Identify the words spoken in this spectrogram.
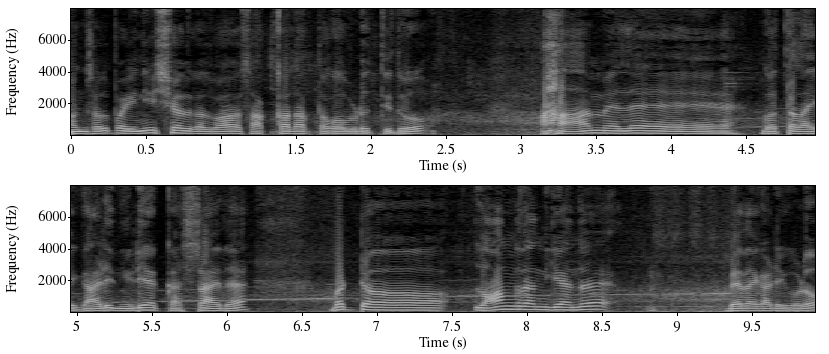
ಒಂದು ಸ್ವಲ್ಪ ಇನಿಷಿಯಲ್ಗಲ್ವಾ ಸಕ್ಕತ್ತಾಗಿ ತೊಗೊಬಿಡುತ್ತಿದ್ದು. ಆಮೇಲೆ ಗೊತ್ತಲ್ಲ, ಈ ಗಾಡಿ ಹಿಡಿಯೋಕ್ಕೆ ಕಷ್ಟ ಇದೆ. ಬಟ್ ಲಾಂಗ್ ರನ್ಗೆ ಅಂದರೆ ಬೇರೆ ಗಾಡಿಗಳು.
